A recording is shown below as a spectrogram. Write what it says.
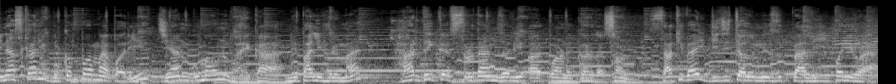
विनाशकारी भूकम्पमा परि ज्यान गुमाउनु भएका नेपालीहरूमा हार्दिक श्रद्धाञ्जली अर्पण गर्दछन्। साथीभाइ डिजिटल म्युजिक पाली परिवार।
